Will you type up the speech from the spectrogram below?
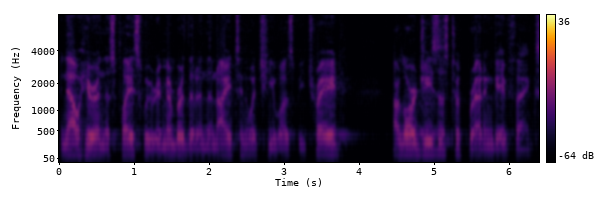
And now, here in this place, we remember that in the night in which he was betrayed, our Lord Jesus took bread and gave thanks.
